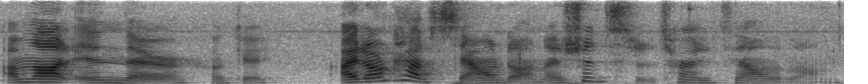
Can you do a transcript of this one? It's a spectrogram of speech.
I'm not in there. Okay. I don't have sound on. I should turn sound on.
